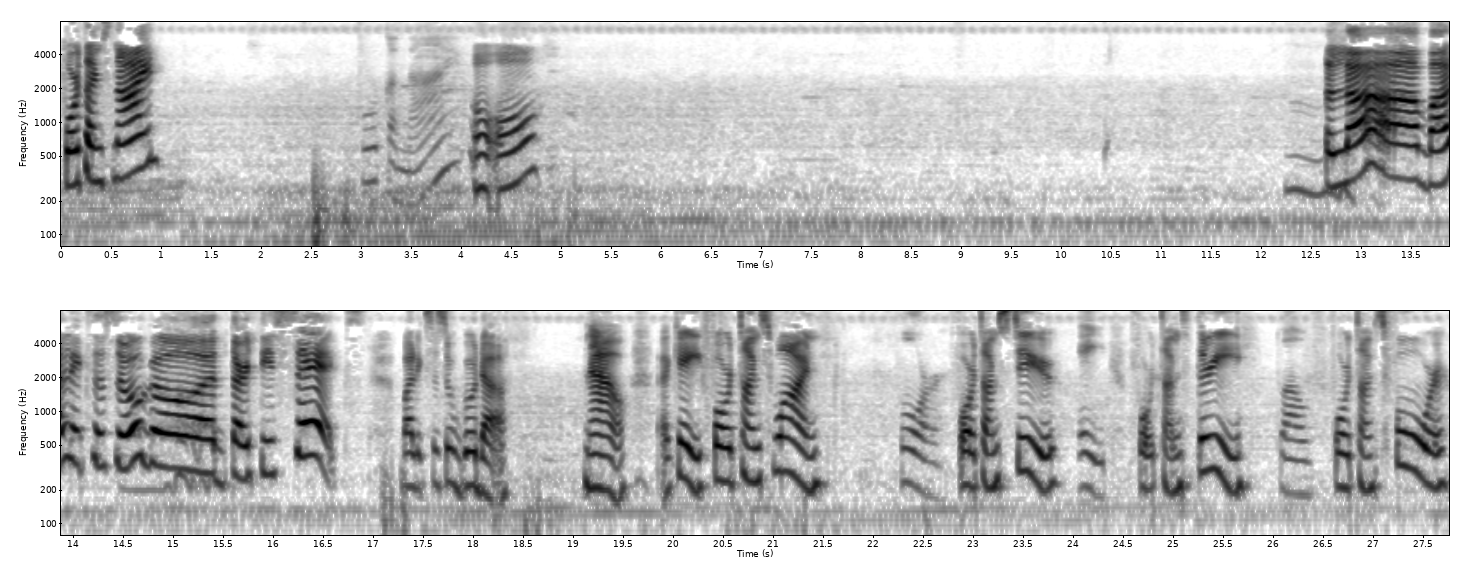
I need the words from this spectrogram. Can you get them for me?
Four times nine? four ka nine, Oo. Ala, balik sa sugod. 36. Balik sa sugod ah. Now, okay, 4 times 1. four, 4 times 2. eight, 4 times 3. twelve, 4 times 4.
